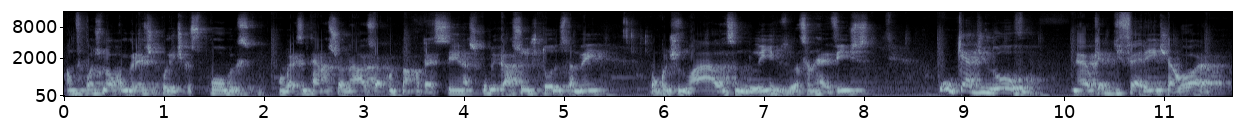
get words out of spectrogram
Vamos continuar o Congresso de Políticas Públicas, o Congresso Internacional, isso vai continuar acontecendo. As publicações todas também vão continuar, lançando livros, lançando revistas. O que é de novo, né, o que é diferente agora,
